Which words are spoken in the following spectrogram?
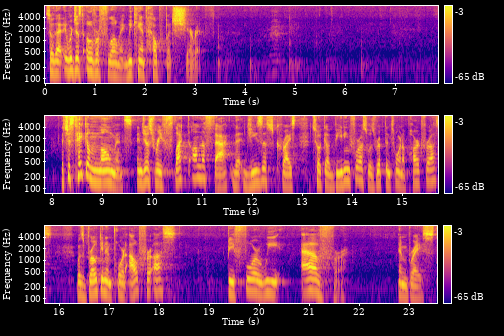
So that we're just overflowing. We can't help but share it. Let's just take a moment and just reflect on the fact that Jesus Christ took a beating for us, was ripped and torn apart for us was broken and poured out for us before we ever embraced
